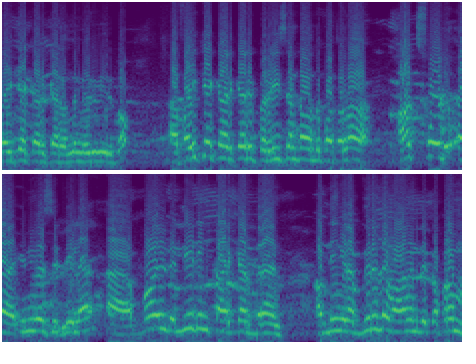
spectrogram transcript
பைக்கே கார்கர் வந்து நிறுவியிருக்கோம். ஃபைவ் கே கார் கேர் இப்போ ரீசெண்டாக வந்து பார்த்தோம்னா ஆக்ஸ்போர்ட் யூனிவர்சிட்டியில் world leading car care brand அப்படிங்கிற விருதை வாங்கினதுக்கு அப்புறம்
